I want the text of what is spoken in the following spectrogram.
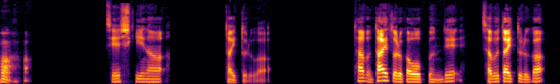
はあ、正式なタイトルは、多分タイトルがオープンで、サブタイトルが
